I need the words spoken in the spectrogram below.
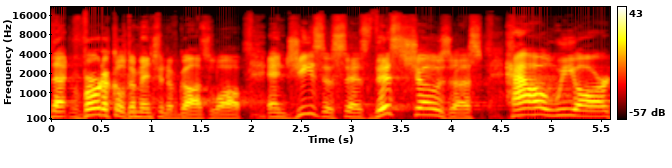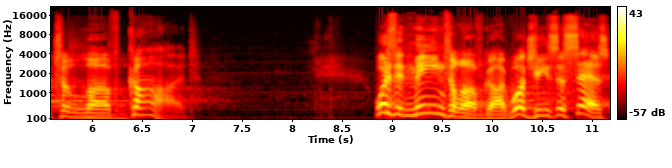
that vertical dimension of God's law. And Jesus says this shows us how we are to love God. What does it mean to love God? Well, Jesus says,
